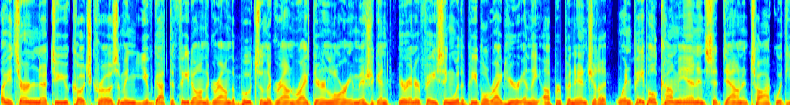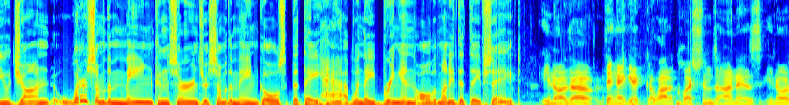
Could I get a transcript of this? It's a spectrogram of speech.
Let me turn uh, to you, Coach Croze. I mean, you've got the feet on the ground, the boots on the ground right there in Laurium, Michigan. You're interfacing with the people right here in the Upper Peninsula. When people come in and sit down and talk with you, John, what are some of the main concerns or some of the main goals that they have when they bring in all the money that they've saved? You know, the thing I get a lot of questions on is, you know,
